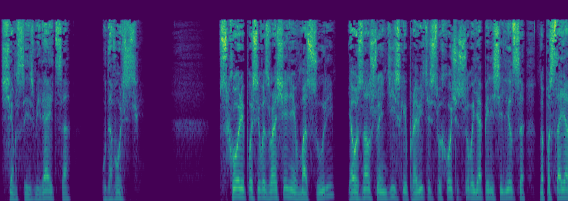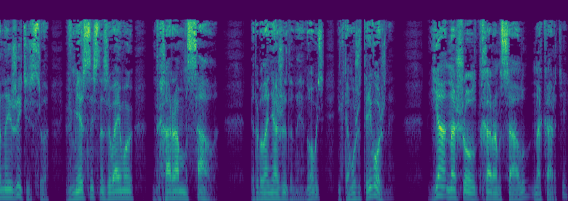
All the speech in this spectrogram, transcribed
с чем соизмеряется удовольствие. Вскоре после возвращения в Массури я узнал, что индийское правительство хочет, чтобы я переселился на постоянное жительство в местность, называемую Дхарамсал. Это была неожиданная новость и к тому же тревожная. Я нашел Тхарамсалу на карте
